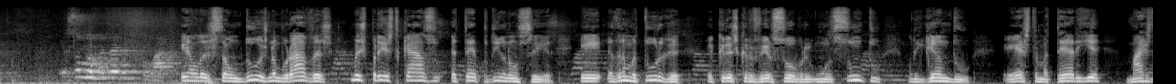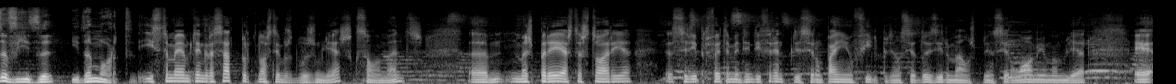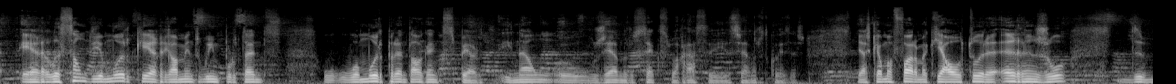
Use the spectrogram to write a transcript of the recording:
É só uma maneira de falar. Elas são duas namoradas, mas para este caso até podiam não ser. É a dramaturga a querer escrever sobre um assunto ligando a esta matéria mais da vida e da morte. Isso também é muito engraçado porque nós temos duas mulheres que são amantes, mas para esta história eh, seria perfeitamente indiferente. Podia ser um pai e um filho, podiam ser dois irmãos, podiam ser um homem e uma mulher. É, é a relação de amor que é realmente o importante o, amor perante alguém que se perde e não o, género, o sexo, a raça e esse género de coisas. E acho que é uma forma que a autora arranjou de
